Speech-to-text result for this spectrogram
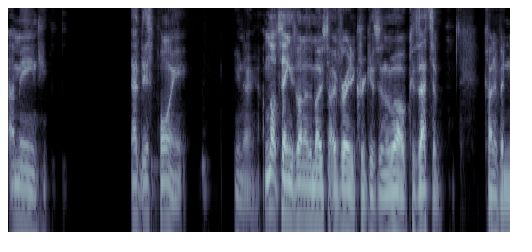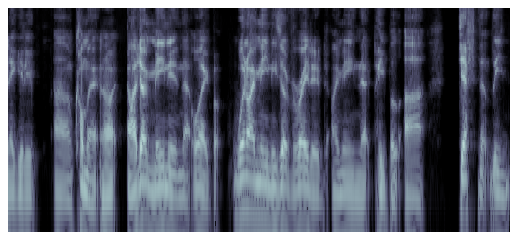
I mean, at this point, you know, I'm not saying he's one of the most overrated cricketers in the world because that's a kind of a negative uh, comment. And I, I don't mean it in that way, but when I mean he's overrated, I mean that people are definitely,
